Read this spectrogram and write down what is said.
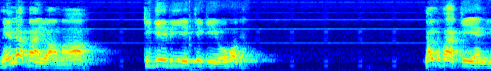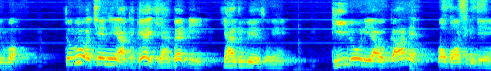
မြင်းလက်ပံရွာမှာ DKBA KKO ပေါ့ဗျာနောက်တစ်ခါ KNU ပေါ့သူတို့အချင်းချင်းကတကယ်ရံဘက်တွေရန်သူတွေဆိုရင်ဒီလိုနေရာကိုကားနဲ့ပေါ်ပေါ်တင်တင်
